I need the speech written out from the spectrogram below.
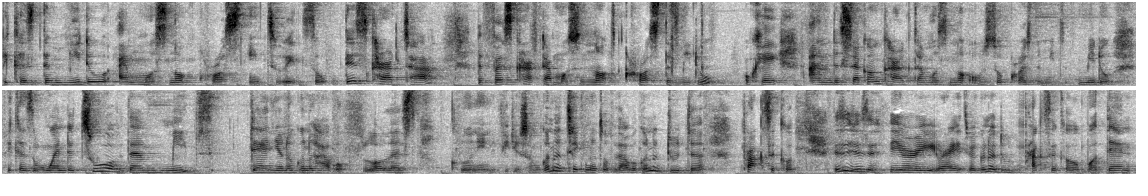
because the middle i must not cross into it. So this character the first character must not cross the middle okay? And the second character must not also cross the middle because when the two of them meet then you're not going to have a flawless cloning video. So i'm going to take note of that. We're going to do the practical. This is just a theory right? We're going to do practical but then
